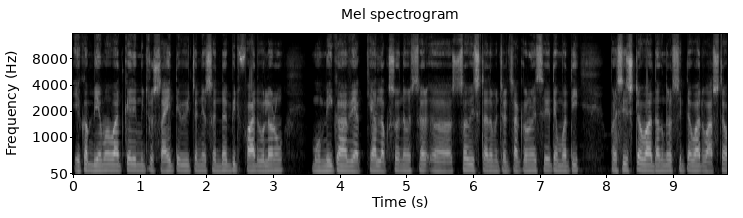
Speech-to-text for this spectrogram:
એકમ બેમાં વાત કરીએ મિત્રો. સાહિત્ય વિવેચનને સંદર્ભિત ફાદ વલણો ભૂમિકા, વ્યાખ્યા લક્ષણો સવિસ્તાર તમે ચર્ચા કરવાની છે. તેમાંથી પ્રશિષ્ટવાદ અંગદર્શિતવાદ વાસ્તવ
